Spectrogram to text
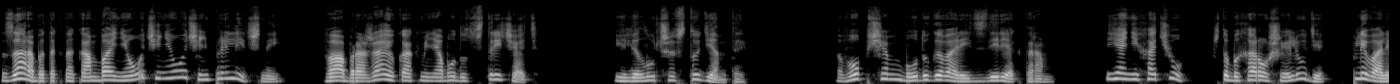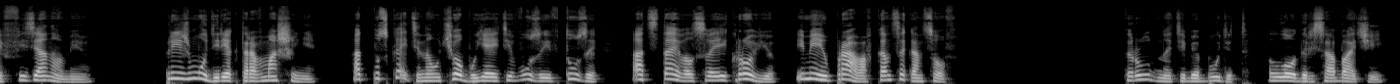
Заработок на комбайне очень и очень приличный. Воображаю, как меня будут встречать. Или лучше в студенты. В общем, буду говорить с директором. Я не хочу, чтобы хорошие люди плевали в физиономию. Прижму директора в машине. Отпускайте на учебу, я эти вузы и в тузы отстаивал своей кровью, имею право, в конце концов. «Трудно тебе будет, лодырь собачий»,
